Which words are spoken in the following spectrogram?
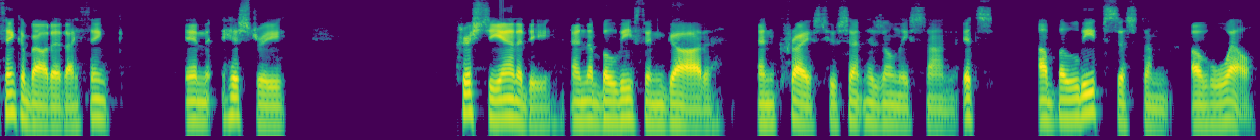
think about it, I think in history, Christianity and the belief in God and Christ who sent his only son, it's a belief system of wealth.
